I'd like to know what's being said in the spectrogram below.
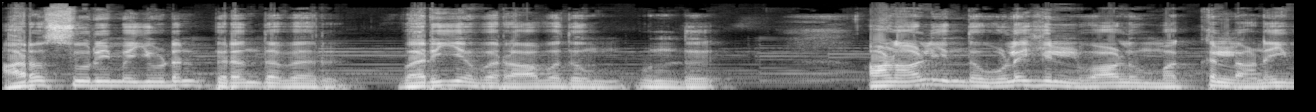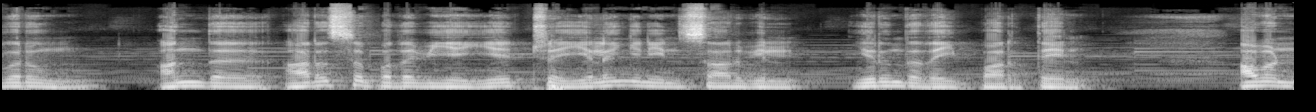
அரசுரிமையுடன் பிறந்தவர் வறியவராவதும் உண்டு. ஆனால் இந்த உலகில் வாழும் மக்கள் அனைவரும் அந்த அரச பதவியை ஏற்ற இளைஞனின் சார்பில் இருந்ததை பார்த்தேன். அவன்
